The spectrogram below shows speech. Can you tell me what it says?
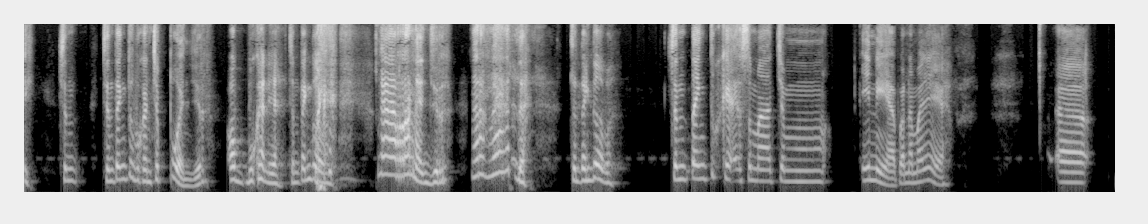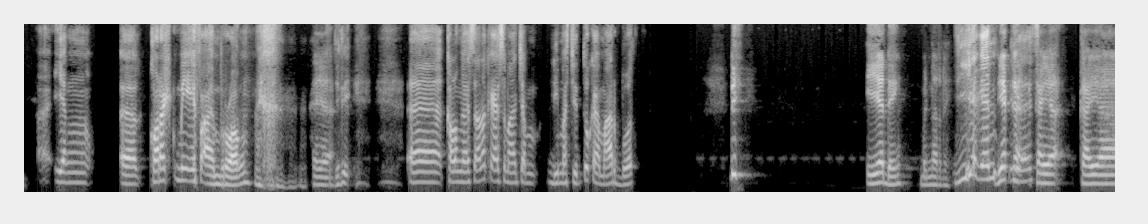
Ih, centeng tuh bukan cepu anjir. Oh, bukan ya. Centeng tuh? Ngarang anjir. Ngarang banget dah. Centeng tuh apa? Centeng tuh kayak semacam ini apa namanya ya? Uh, yang uh, correct me if I'm wrong. Iya. Jadi uh, kalau nggak salah kayak semacam di masjid tuh kayak marbot. Iya, Deng. Bener deh. Iya kan? Dia ka iya. kayak kayak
